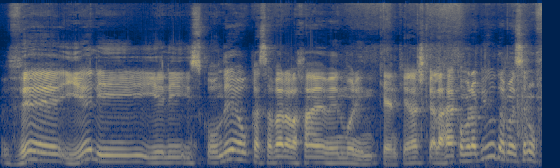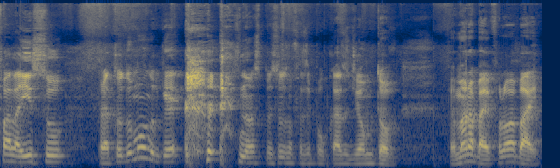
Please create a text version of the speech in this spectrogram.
Vê, e ele, e ele escondeu, Kassavar Alahaim Morim. Que acha que ela é como Rabiúda, mas você não fala isso para todo mundo, porque senão as pessoas vão fazer por causa de Yom Tov. Femarabai falou Abai.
